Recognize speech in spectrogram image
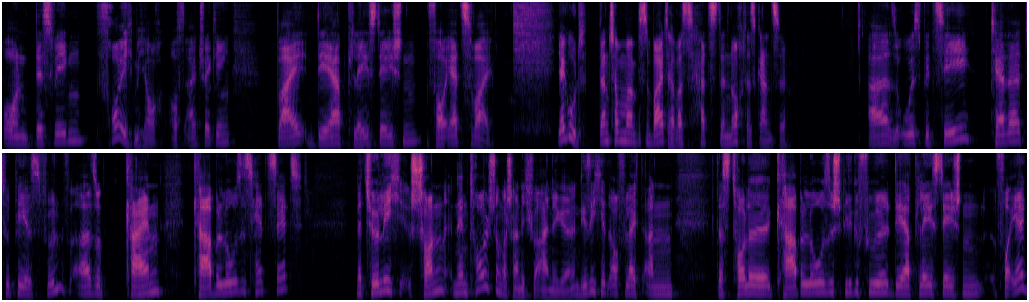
Und deswegen freue ich mich auch aufs Eye-Tracking bei der PlayStation VR 2. Ja gut, dann schauen wir mal ein bisschen weiter. Was hat es denn noch, das Ganze? Also USB-C, Tether to PS5, also kein kabelloses Headset. Natürlich schon eine Enttäuschung wahrscheinlich für einige, die sich jetzt auch vielleicht an das tolle kabellose Spielgefühl der PlayStation VR,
